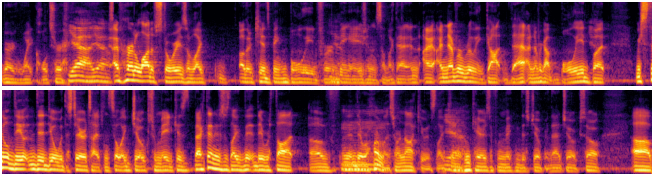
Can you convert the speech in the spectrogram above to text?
very white culture. Yeah, yeah. I've heard a lot of stories of like other kids being bullied for Yeah. being Asian and stuff like that, and I, I never really got that. I never got bullied, but we still deal, did deal with the stereotypes, and still like jokes were made because back then it was just like they, they were thought of they were harmless or innocuous. Like you know, Mm. Who cares if we're making this joke or that joke? So, uh,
